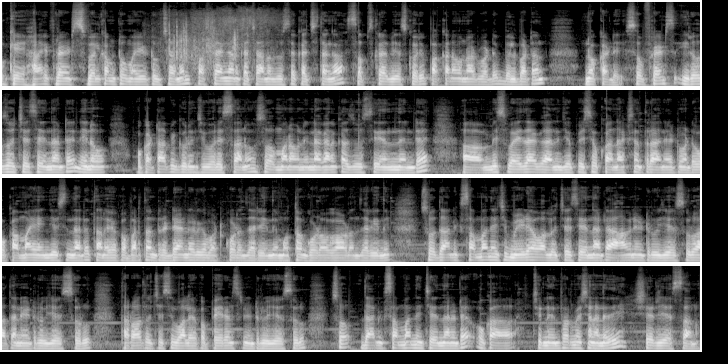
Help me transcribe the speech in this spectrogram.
Okay hi friends welcome to my YouTube channel. First time కనుక ఛానల్ చూస్తే ఖచ్చితంగా సబ్స్క్రైబ్ చేసుకొని పక్కన ఉన్నటువంటి బెల్ బటన్ నొక్కండి. సో ఫ్రెండ్స్ ఈరోజు వచ్చేసి ఏంటంటే నేను ఒక టాపిక్ గురించి వివరిస్తాను. సో మనం నిన్న కనుక చూస్తే ఏంటంటే మిస్ వైజాగ్ అని చెప్పేసి ఒక నక్షత్ర అనేటువంటి ఒక అమ్మాయి ఏం చేసిందంటే తన యొక్క భర్తను రెడ్ హ్యాండెడ్గా పట్టుకోవడం జరిగింది మొత్తం గొడవ కావడం జరిగింది. సో దానికి సంబంధించి మీడియా వాళ్ళు వచ్చేసి ఏంటంటే ఆమెను ఇంటర్వ్యూ చేస్తారు అతను ఇంటర్వ్యూ చేస్తారు. తర్వాత వచ్చేసి వాళ్ళ యొక్క పేరెంట్స్ని ఇంటర్వ్యూ చేస్తారు. సో దానికి సంబంధించి ఏంటంటే ఒక చిన్న ఇన్ఫర్మేషన్ అనేది షేర్ చేస్తాను.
